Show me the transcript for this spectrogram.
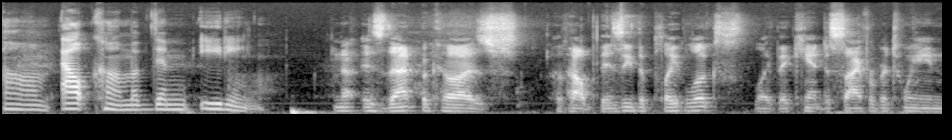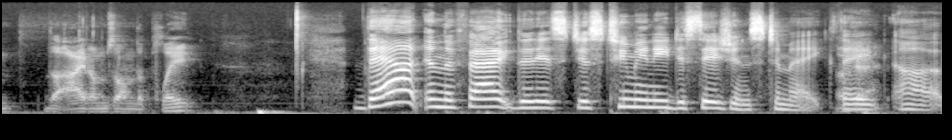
um, outcome of them eating. Now, is that because of how busy the plate looks? Like they can't decipher between the items on the plate? That and the fact that it's just too many decisions to make. Okay. They uh,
